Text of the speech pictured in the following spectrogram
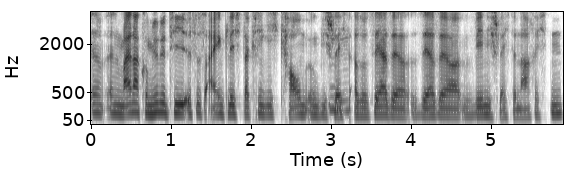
in- in meiner Community ist es eigentlich, da kriege ich kaum irgendwie schlecht, Mhm. also sehr, sehr, sehr, sehr wenig schlechte Nachrichten.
